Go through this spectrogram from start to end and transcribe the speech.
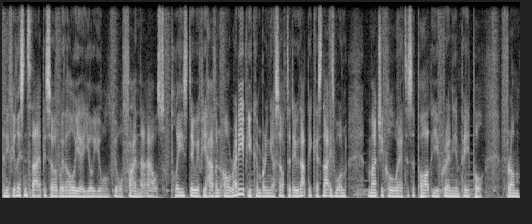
And if you listen to that episode with Olya, you'll you'll you'll find that out. So please do if you haven't already, if you can bring yourself to do that, because that is one magical way to support the Ukrainian people from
